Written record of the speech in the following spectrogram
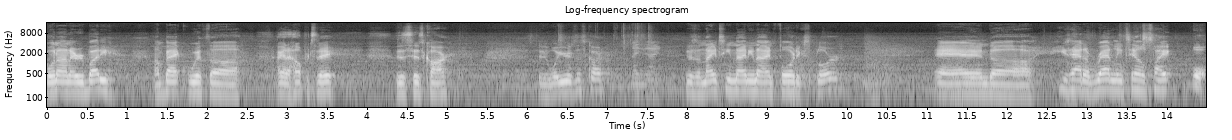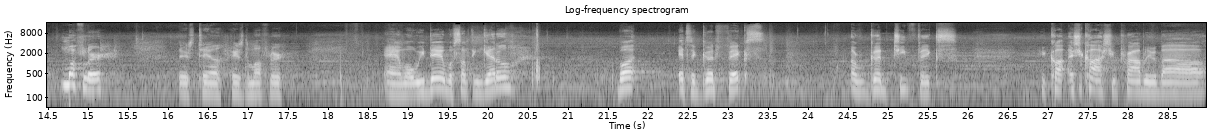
going on everybody? I'm back with, uh, I got a helper today. This is his car. What year is this car? 99. This is a 1999 Ford Explorer. And uh, he's had a rattling tailpipe oh, muffler. There's tail, here's the muffler. And what we did was something ghetto, but it's a good fix. A good cheap fix. It, it should cost you probably about,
